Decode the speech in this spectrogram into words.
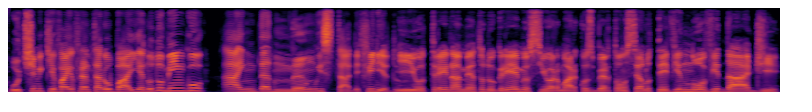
O time que vai enfrentar o Bahia no domingo ainda não está definido. E o treinamento do Grêmio, senhor Marcos Bertoncello, teve novidade.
